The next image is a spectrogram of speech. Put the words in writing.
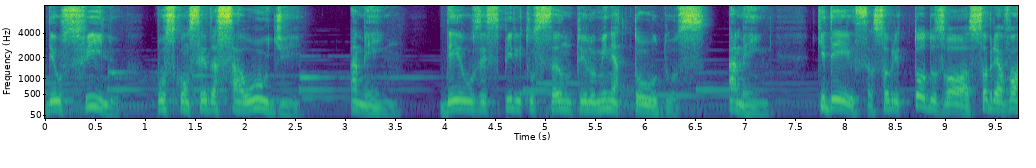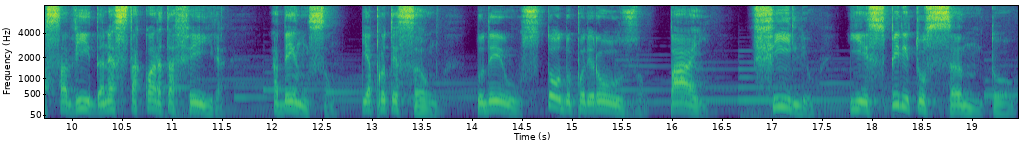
Deus Filho vos conceda saúde. Amém. Deus Espírito Santo ilumine a todos. Amém. Que desça sobre todos vós, sobre a vossa vida nesta quarta-feira, a bênção e a proteção do Deus Todo-Poderoso, Pai, Filho e Espírito Santo.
